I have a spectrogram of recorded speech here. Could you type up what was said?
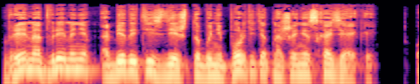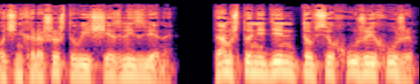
Время от времени обедайте здесь, чтобы не портить отношения с хозяйкой. Очень хорошо, что вы исчезли из Вены. Там что ни день, то все хуже и хуже.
